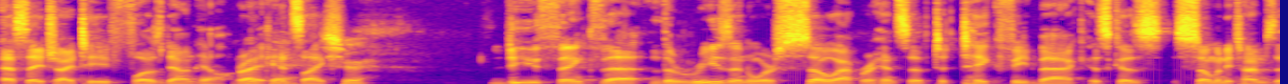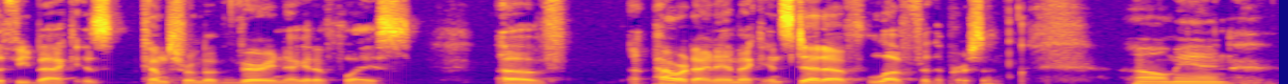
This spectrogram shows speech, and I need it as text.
shit flows downhill right? Okay, it's like sure do you think that the reason we're so apprehensive to take feedback is because so many times the feedback is comes from a very negative place of a power dynamic instead of love for the person? Oh man,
